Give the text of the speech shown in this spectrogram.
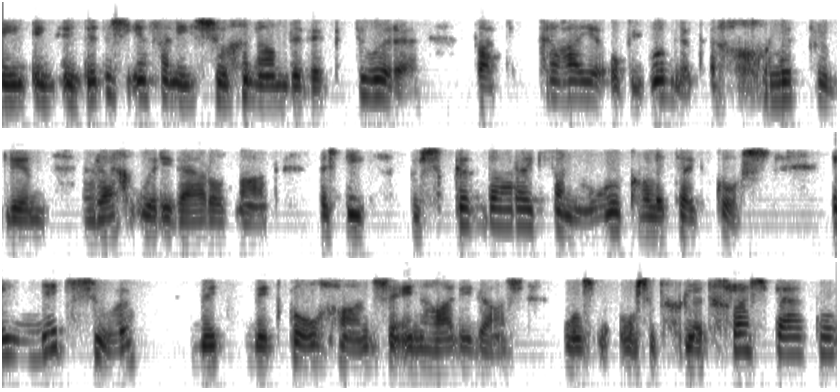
En en en dit is een van die sogenaamde vektore wat kraaie op die oomblik 'n groot probleem reg oor die wêreld maak, is die beskikbaarheid van hoë kwaliteit kos. En net so met met kolganse en hadidas ons ons het groot grasperke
